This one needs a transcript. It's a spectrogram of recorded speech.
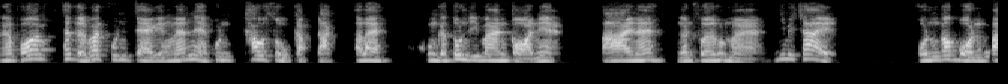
ะเพราะว่าถ้าเกิดว่าคุณแจกอย่างนั้นเนี่ย คุณเข้าสู่กับดักอะไร คุณกระตุ้น demand ก่อนเนี่ย ตายนะ เงินเฟ้อขึ้นมา นี่ไม่ใช่ คนก็บ่นไป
